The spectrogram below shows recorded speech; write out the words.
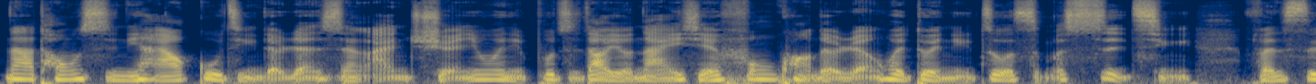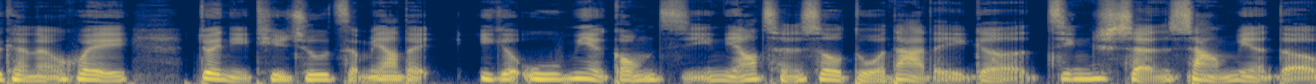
那同时，你还要顾及你的人身安全，因为你不知道有哪一些疯狂的人会对你做什么事情，粉丝可能会对你提出怎么样的一个污蔑攻击，你要承受多大的一个精神上面的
